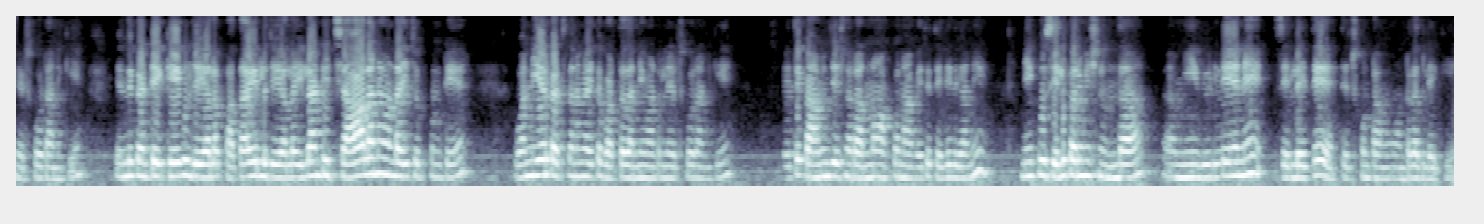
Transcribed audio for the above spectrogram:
నేర్చుకోవడానికి. ఎందుకంటే కేకులు చేయాలా పతాయిలు చేయాలా ఇలాంటివి చాలానే ఉన్నాయి చెప్పుకుంటే వన్ ఇయర్ ఖచ్చితంగా అయితే పడుతుంది అన్ని వంటలు నేర్చుకోవడానికి. అయితే కామెంట్ చేసిన అన్నం అక్క నాకైతే తెలియదు కానీ నీకు సెల్ పర్మిషన్ ఉందా? మీ వీడియోనే సెల్ అయితే తెచ్చుకుంటాము వంటగదిలోకి.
